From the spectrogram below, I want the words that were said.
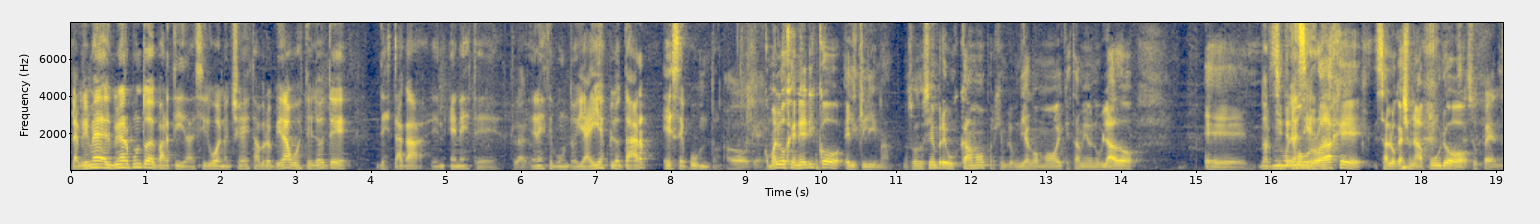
La primer, el primer punto de partida, decir, bueno, che, esta propiedad o este lote destaca en, en este, Claro. en este punto. Y ahí explotar ese punto. Como algo genérico, el clima.Nosotros siempre buscamos, por ejemplo, un día como hoy que está medio nublado, eh, Dormimos si tenemos un rodaje, salvo que haya un apuro, Se suspende.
